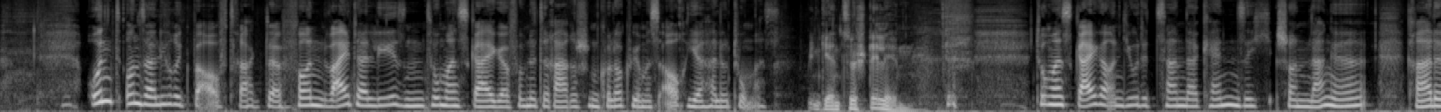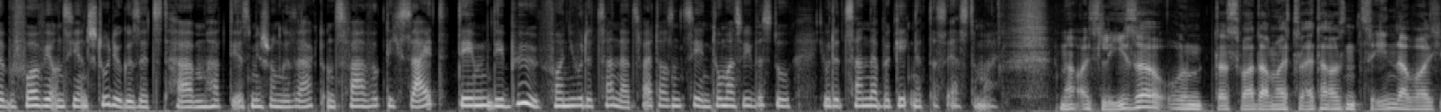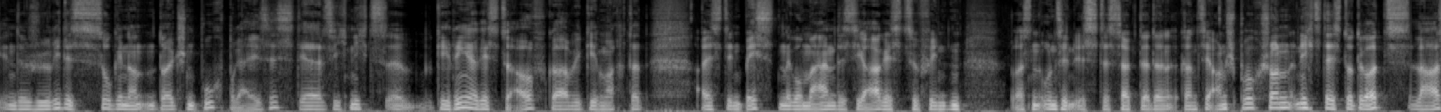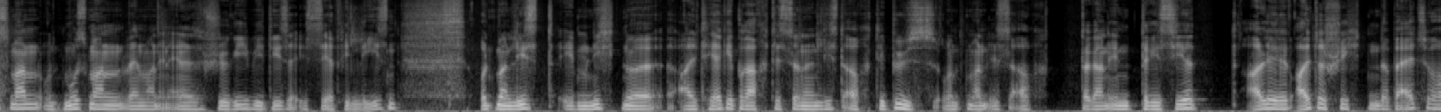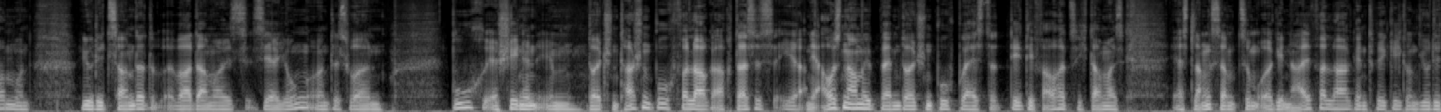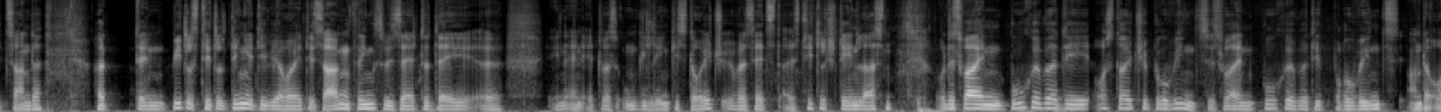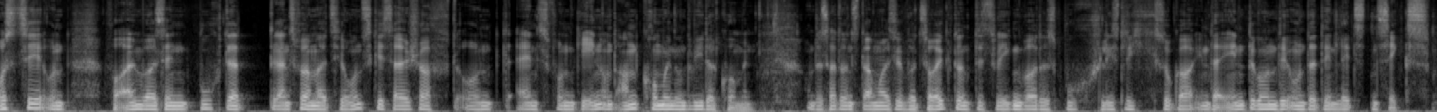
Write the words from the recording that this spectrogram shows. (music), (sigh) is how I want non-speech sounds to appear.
Und unser Lyrikbeauftragter von Weiterlesen, Thomas Geiger vom Literarischen Kolloquium, ist auch hier. Hallo Thomas. Bin gern zur Stelle. Thomas Geiger und Judith Zander kennen sich schon lange. Gerade bevor wir uns hier ins Studio gesetzt haben, habt ihr es mir schon gesagt. Und zwar wirklich seit dem Debüt von Judith Zander 2010. Thomas, wie bist du Judith Zander begegnet das erste Mal? Na, als Leser und das war damals 2010, da war ich in der Jury des sogenannten Deutschen Buchpreises, der sich nichts äh, Geringeres zur Aufgabe gemacht hat, als den besten Roman des Jahres zu finden was ein Unsinn ist. Das sagt ja der ganze Anspruch schon. Nichtsdestotrotz las man und muss man, wenn man in einer Jury wie dieser ist, sehr viel lesen. Und man liest eben nicht nur Althergebrachtes, sondern liest auch Debüts. Und man ist auch daran interessiert, alle Altersschichten dabei zu haben. Und Judith Sander war damals sehr jung und es war ein Buch erschienen im Deutschen Taschenbuchverlag. Auch das ist eher eine Ausnahme beim Deutschen Buchpreis. Der DTV hat sich damals erst langsam zum Originalverlag entwickelt und Judith Sander hat den Beatles-Titel Dinge, die wir heute sagen, Things We Said Today, äh, in ein etwas ungelenkes Deutsch übersetzt als Titel stehen lassen. Und es war ein Buch über die ostdeutsche Provinz. Es war ein Buch über die Provinz an der Ostsee und vor allem war es ein Buch der Transformationsgesellschaft und eins von Gehen und Ankommen und Wiederkommen. Und das hat uns damals überzeugt und deswegen war das Buch schließlich sogar in der Endrunde unter den letzten sechs.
